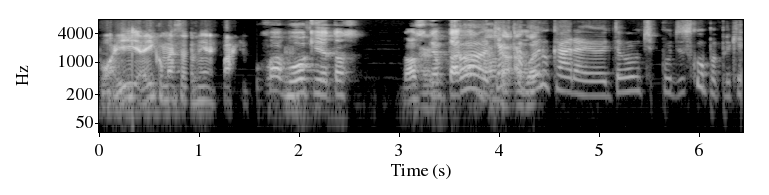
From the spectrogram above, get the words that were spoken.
Pô, aí, aí começa a vir as partes. Por favor, que nosso, nosso É. tempo tá acabando. que Agora- acabando, cara. Então, tipo, desculpa, porque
